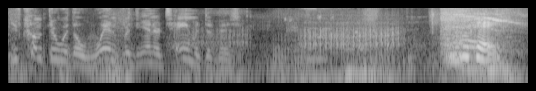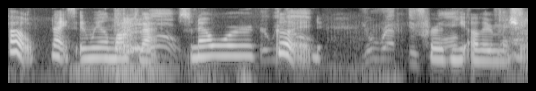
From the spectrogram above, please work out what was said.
You've come through with a win for the entertainment division. Okay. Oh, nice. And we unlocked that. So now we're good go. Your rep is for the other mission.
